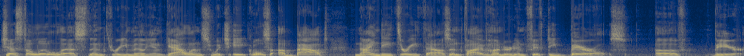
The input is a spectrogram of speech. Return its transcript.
just a little less than 3 million gallons, which equals about 93,550 barrels of beer.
